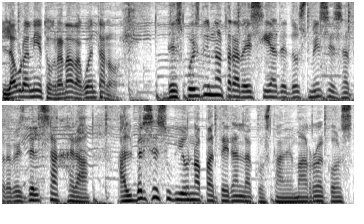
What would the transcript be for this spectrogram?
Laura Nieto, Granada, cuéntanos. Después de una travesía de dos meses a través del Sáhara, al verse subió una patera en la costa de Marruecos.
